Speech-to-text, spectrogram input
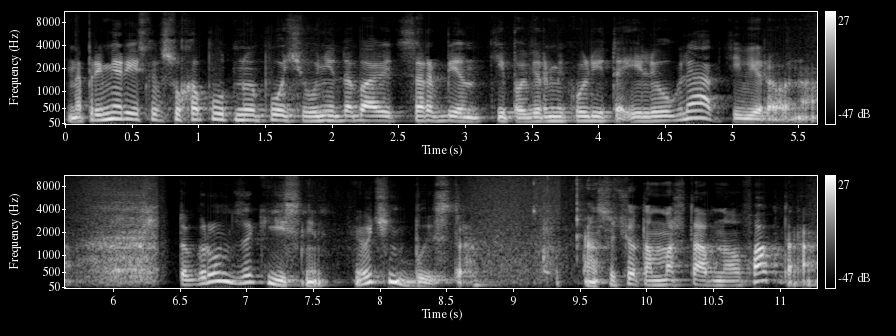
Например, если в сухопутную почву не добавить сорбент типа вермикулита или угля активированного, то грунт закиснет и очень быстро. А с учетом масштабного фактора,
